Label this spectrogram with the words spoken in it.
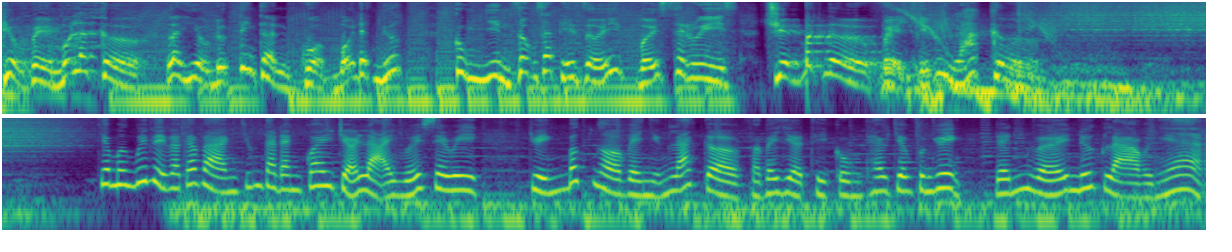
Hiểu về mỗi lá cờ là hiểu được tinh thần của mỗi đất nước, cùng nhìn rộng rãi thế giới với series Chuyện bất ngờ về những lá cờ. Chào mừng quý vị và các bạn, chúng ta đang quay trở lại với series Chuyện bất ngờ về những lá cờ và bây giờ thì cùng theo chân Phương Duyên đến với nước Lào rồi nha.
